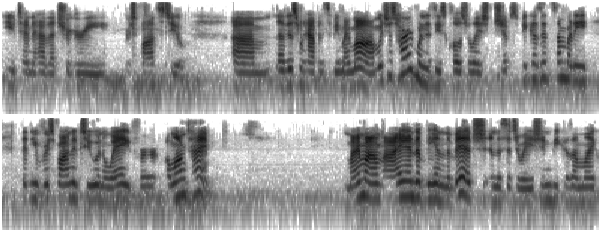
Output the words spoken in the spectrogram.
you tend to have that triggery response to. Um, now, this one happens to be my mom, which is hard when it's these close relationships because it's somebody that you've responded to in a way for a long time my mom, I end up being the bitch in the situation because I'm like,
